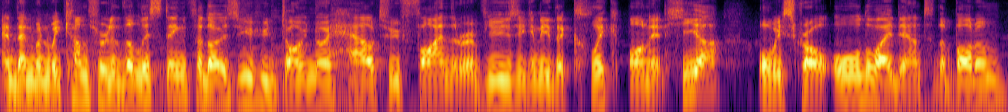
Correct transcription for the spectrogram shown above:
And then when we come through to the listing, for those of you who don't know how to find the reviews, you can either click on it here, or we scroll all the way down to the bottom,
